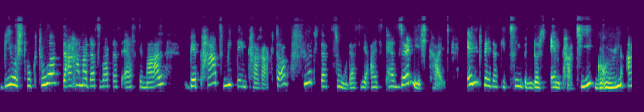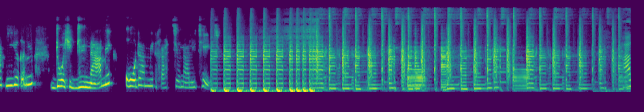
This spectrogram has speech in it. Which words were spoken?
Biostruktur, da haben wir das Wort das erste Mal. Bepaart mit dem Charakter führt dazu, dass wir als Persönlichkeit entweder getrieben durch Empathie, grün agieren, durch Dynamik oder mit Rationalität.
